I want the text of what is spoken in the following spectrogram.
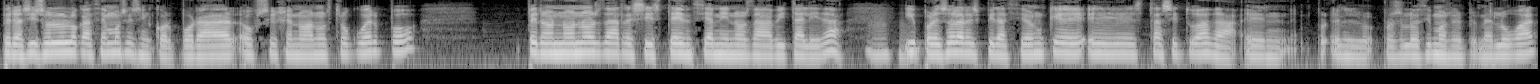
Pero así solo lo que hacemos es incorporar oxígeno a nuestro cuerpo pero no nos da resistencia ni nos da vitalidad. Y por eso la respiración que eh, está situada en, por eso lo decimos en el primer lugar,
